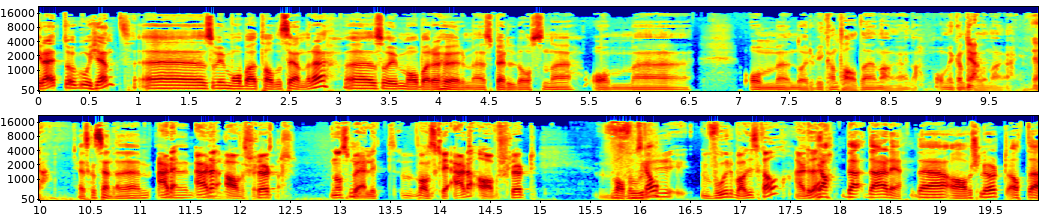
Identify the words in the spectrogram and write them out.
greit og godkjent. Eh, så vi må bare ta det senere. Eh, så vi må bare høre med spilledåsene om om når vi kan ta det en annen gang, da. Om vi kan ta Ja. det en annen gang. Ja. Jeg skal sende Er det, er det avslørt Nå spør jeg litt vanskelig. Er det avslørt Hva de skal? Hvor, hvor hva de skal? Er det det? Ja, det, det er det. Det er avslørt at det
